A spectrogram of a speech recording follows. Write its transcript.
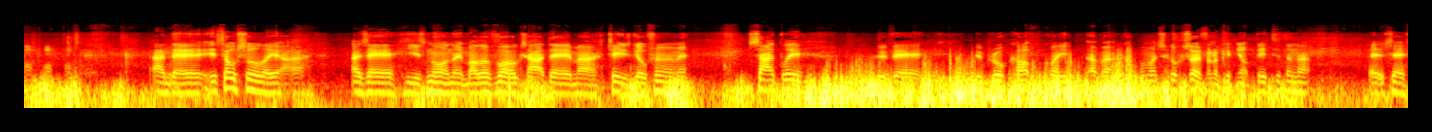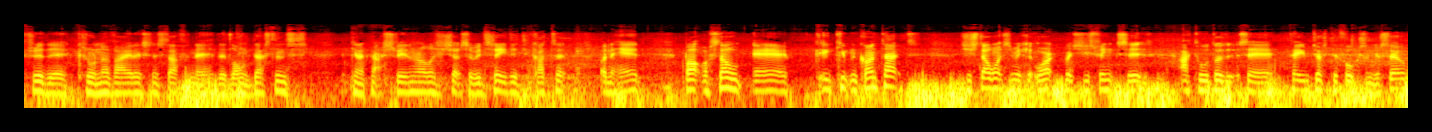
and uh, it's also like, uh, as uh, you know on my other vlogs, I had uh, my Chinese girlfriend with me. Sadly, we've uh, we broke up quite about a couple of months ago. Sorry I'm not keeping you updated on that. It's uh, through the coronavirus and stuff and the, the long distance. Kind of put a strain on our relationship, so we decided to cut it on the head. But we're still uh, keeping in contact. She still wants to make it work, but she thinks it. I told her it's uh, time just to focus on yourself,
